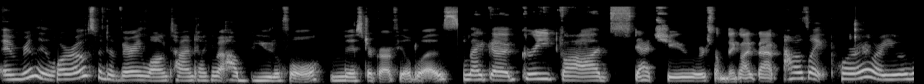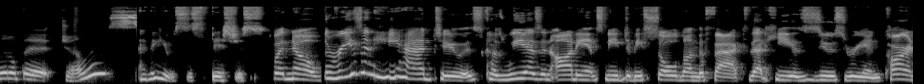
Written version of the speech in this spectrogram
and really, Poirot spent a very long time talking about how beautiful Mr. Garfield was. Like a Greek god statue or something like that. I was like, Poirot, are you a little bit jealous? I think he was suspicious. But no, the reason he had to is because we as an audience need to be sold on the fact that he is Zeus reincarnated.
